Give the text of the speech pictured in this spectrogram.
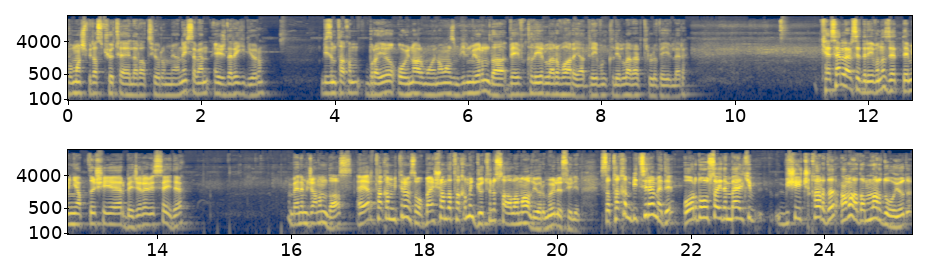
Bu maç biraz kötü eller atıyorum ya. Neyse ben Ejder'e gidiyorum. Bizim takım burayı oynar mı oynamaz mı bilmiyorum da wave clear'ları var ya. Draven clear'lar her türlü wave'leri. Keserlerse Draven'ı Zed demin yaptığı şeyi eğer becerebilseydi benim canım da az. Eğer takım bitiremezse bak ben şu anda takımın götünü sağlama alıyorum öyle söyleyeyim. Mesela takım bitiremedi. Orada olsaydım belki bir şey çıkardı ama adamlar doğuyordu.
